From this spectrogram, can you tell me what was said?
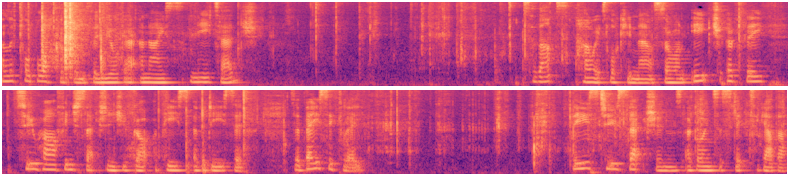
a little block or something you'll get a nice neat edge. So that's how it's looking now. So on each of the two half inch sections you've got a piece of adhesive. So basically these two sections are going to stick together.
